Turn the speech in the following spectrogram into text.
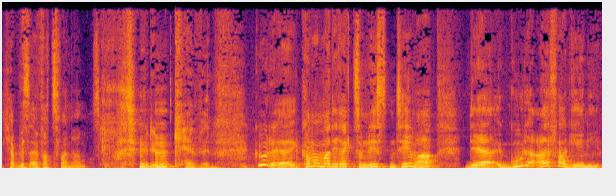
Ich habe jetzt einfach zwei Namen ausgemacht. Mit dem Kevin. Gut, äh, kommen wir mal direkt zum nächsten Thema. Der gute Alpha-Geni.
